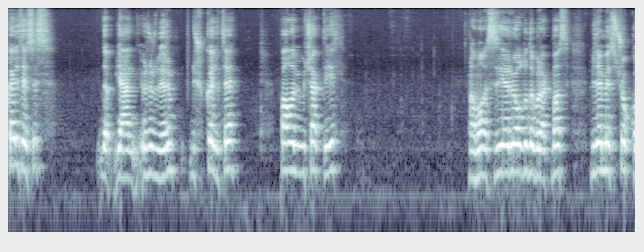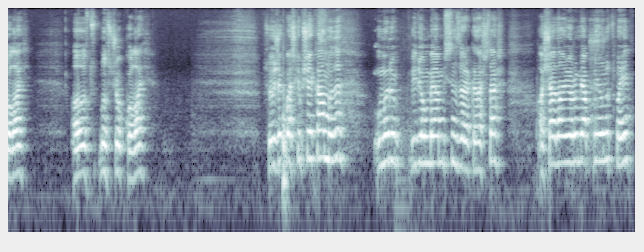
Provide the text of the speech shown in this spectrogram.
Kalitesiz, yani özür dilerim, düşük kalite, pahalı bir bıçak değil. Ama sizi yarı yolda da bırakmaz. Bilemesi çok kolay. Ağız tutması çok kolay. Söyleyecek başka bir şey kalmadı. Umarım videomu beğenmişsiniz arkadaşlar. Aşağıdan yorum yapmayı unutmayın.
